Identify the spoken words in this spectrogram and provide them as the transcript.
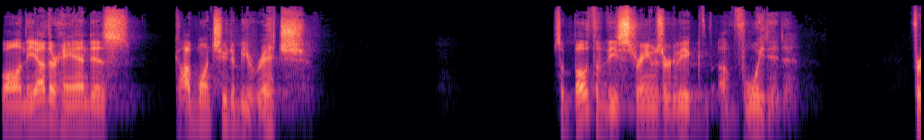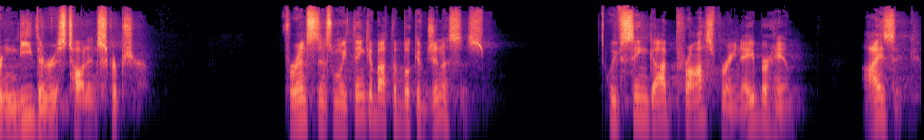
While on the other hand, is God wants you to be rich. So, both of these streams are to be avoided, for neither is taught in Scripture. For instance, when we think about the book of Genesis, we've seen God prospering Abraham, Isaac,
